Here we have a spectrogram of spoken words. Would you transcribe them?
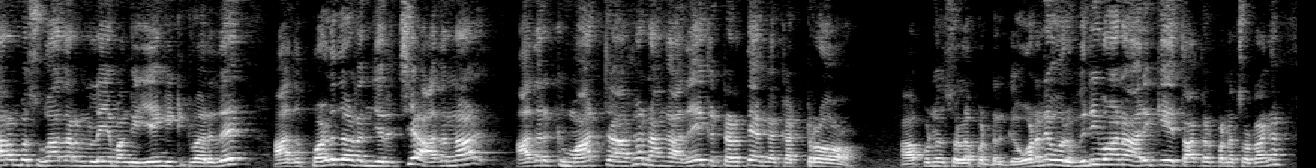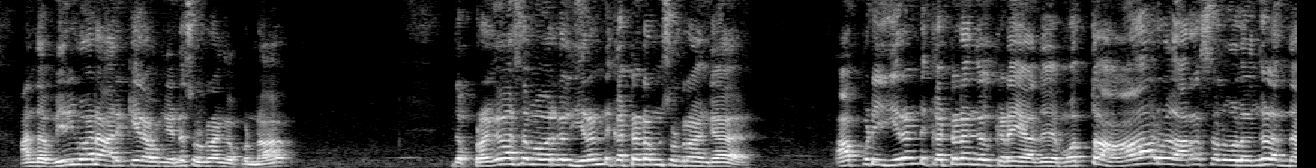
ஆரம்ப சுகாதார நிலையம் அங்கே இயங்கிக்கிட்டு வருது. அது பழுதடைஞ்சிருச்சு. அதனால் அதற்கு மாற்றாக நாங்கள் அதே கட்டடத்தை அங்கே கட்டுறோம் அப்படின்னு சொல்லப்பட்டிருக்கு. உடனே ஒரு விரிவான அறிக்கையை தாக்கல் பண்ண சொல்கிறாங்க அந்த விரிவான அறிக்கையில் அவங்க என்ன சொல்கிறாங்க அப்படின்னா இந்த பிரகாசம் அவர்கள் இரண்டு கட்டடம்னு சொல்கிறாங்க அப்படி இரண்டு கட்டடங்கள் கிடையாது. மொத்தம் ஆறு அரசு அலுவலகங்கள் அந்த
